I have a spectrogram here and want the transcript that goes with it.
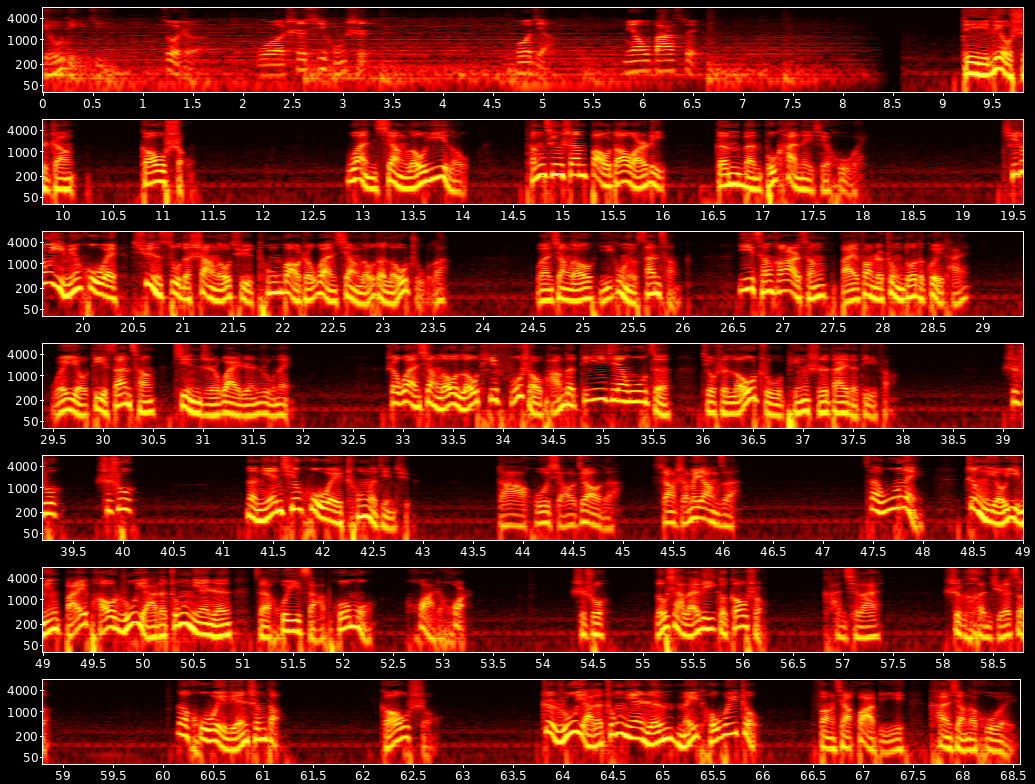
九鼎记》，作者我吃西红柿，播讲喵八岁。第六十章，高手。万象楼一楼，藤青山抱刀而立，根本不看那些护卫。其中一名护卫迅速的上楼去通报着万象楼的楼主了。万象楼一共有三层，一层和二层摆放着众多的柜台，唯有第三层禁止外人入内。这万象楼楼梯扶手旁的第一间屋子，就是楼主平时待的地方。师叔，师叔。那年轻护卫冲了进去，大呼小叫的，像什么样子？在屋内，正有一名白袍儒雅的中年人在挥洒泼墨，画着画。师叔，楼下来了一个高手，看起来是个狠角色。那护卫连声道：“高手。”这儒雅的中年人眉头微皱，放下画笔，看向那护卫，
